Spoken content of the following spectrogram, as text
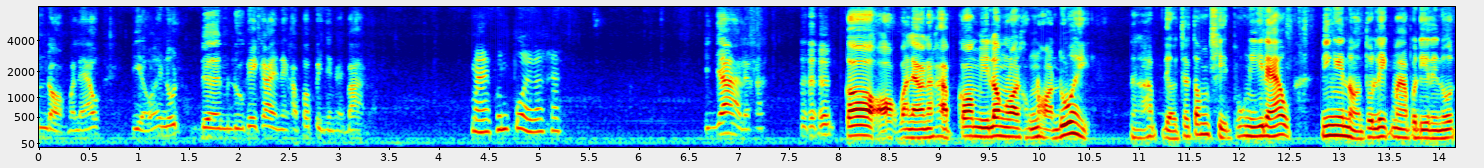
นดอกมาแล้ว เดี๋ยวให้นุชเดินมาดูใกล้ๆนะครับว่าเป็นยังไงบ้างมาคุณป่วยปะคะ กินหญ้าเลยครับก็ออกมาแล้วนะครับ ก็มีร่องรอยของหนอนด้วยนะครับ เดี๋ยวจะต้องฉีดพรุ่งนี้แล้ว นี่ไงหนอนตัวเล็กมาพอดีเลยนุช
